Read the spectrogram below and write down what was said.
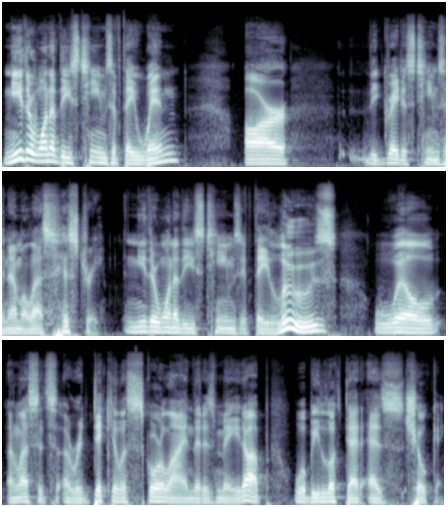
Neither one of these teams, if they win, are the greatest teams in MLS history. Neither one of these teams, if they lose, will, unless it's a ridiculous scoreline that is made up, will be looked at as choking.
